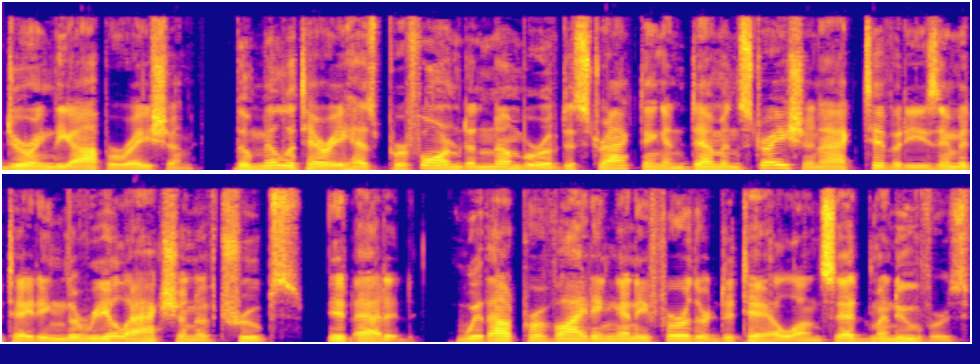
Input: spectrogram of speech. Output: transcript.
During the operation, the military has performed a number of distracting and demonstration activities imitating the real action of troops, it added, without providing any further detail on said maneuvers.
